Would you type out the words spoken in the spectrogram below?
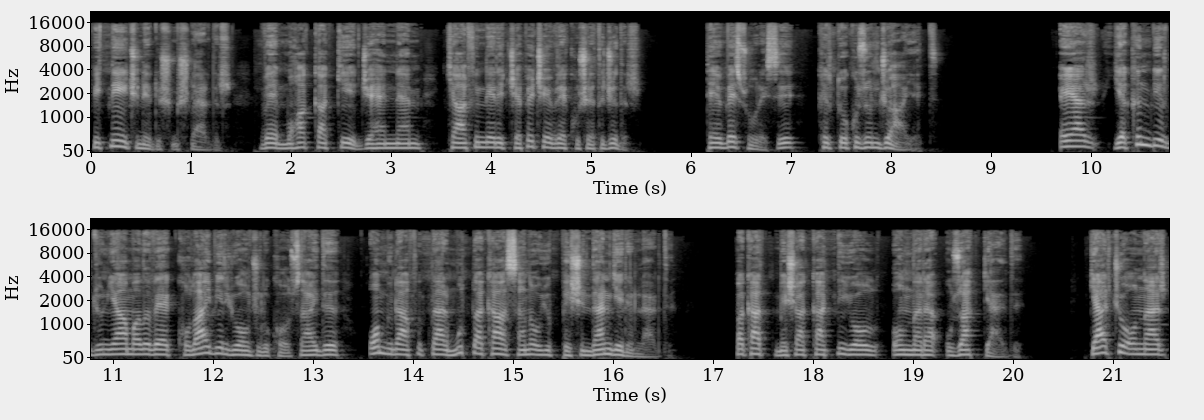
fitne içine düşmüşlerdir ve muhakkak ki cehennem kafirleri çepeçevre kuşatıcıdır. Tevbe Suresi 49. Ayet Eğer yakın bir dünya malı ve kolay bir yolculuk olsaydı, o münafıklar mutlaka sana uyup peşinden gelirlerdi. Fakat meşakkatli yol onlara uzak geldi. Gerçi onlar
